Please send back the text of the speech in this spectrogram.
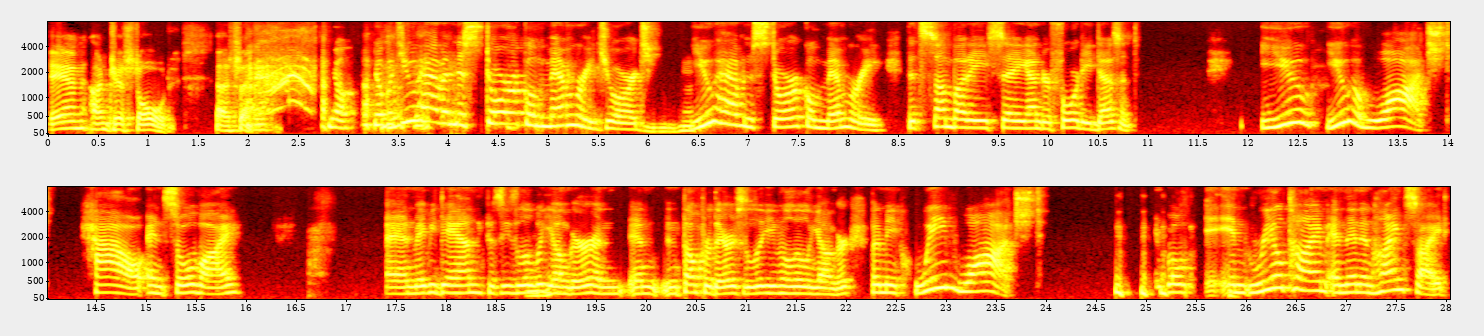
Dan, I'm just old. Uh, so no, no, but you have an historical memory, George. Mhm. You have an historical memory that somebody, say, under 40 doesn't. You you have watched how, and so have I, and maybe Dan, because he's a little bit Mhm. younger, and and and Thumper there is a little- even a little younger. But I mean, we've watched in both in real time and then in hindsight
